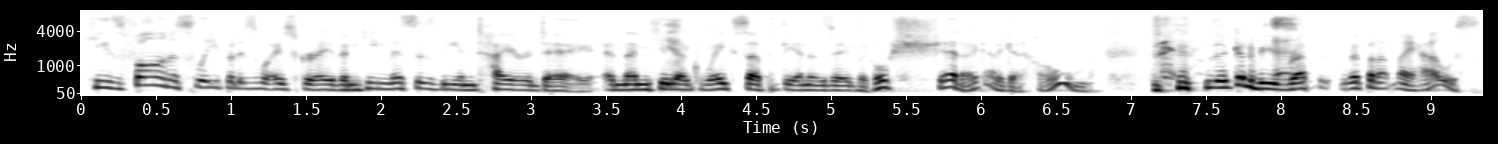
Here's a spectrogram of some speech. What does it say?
he's fallen asleep at his wife's grave and he misses the entire day and then he Yeah. like wakes up at the end of the day like oh shit i gotta get home they're gonna be And- rip, ripping up my house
